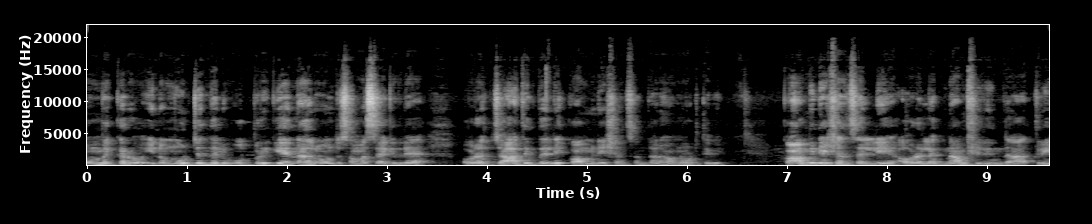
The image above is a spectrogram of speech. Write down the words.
ಹೋಮ್ ಮೇಕರು ಇನ್ನು ಮೂರು ಜನದಲ್ಲಿ ಒಬ್ರಿಗೆ ಏನಾದರೂ ಒಂದು ಸಮಸ್ಯೆ ಆಗಿದ್ರೆ, ಅವರ ಜಾತಕದಲ್ಲಿ ಕಾಂಬಿನೇಷನ್ಸ್ ಅಂತ ನಾವು ನೋಡ್ತೀವಿ. ಕಾಂಬಿನೇಷನ್ಸ್ ಅಲ್ಲಿ ಅವರ ಲಗ್ನಾಂಶದಿಂದ three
